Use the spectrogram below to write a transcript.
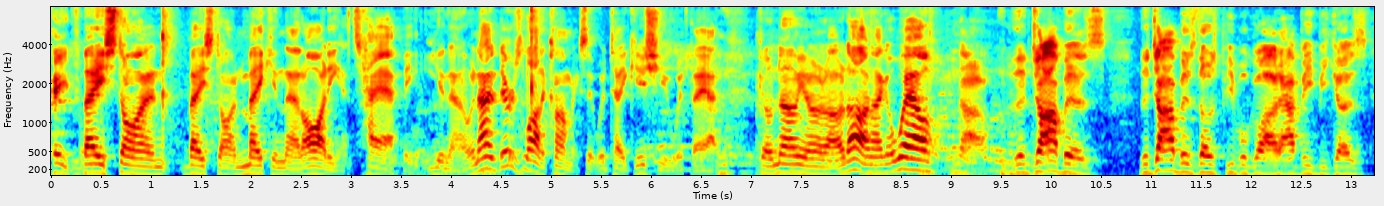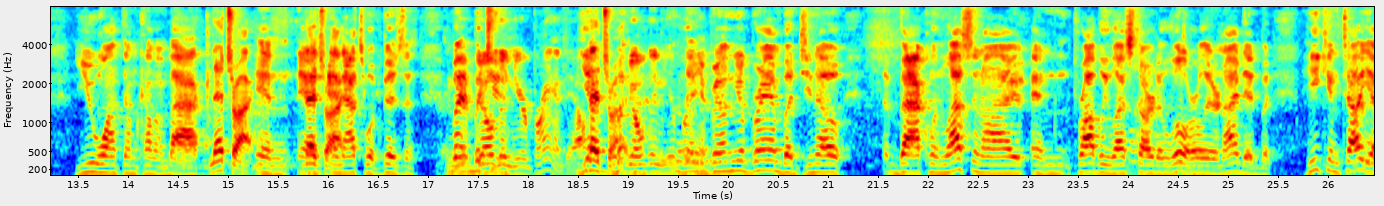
paid for it. based on based on making that audience happy. You know, and I, there's a lot of comics that would take issue with that. Go no, you know, no, no. And I go, well, No, the job is the job is those people go out happy because you want them coming back. that's right. and, and that's right. and that's what business. And But you're but building you, your brand, Al. yeah, That's right. but- Building your brand. You're building your brand, but you know, back when Les and I, and probably Les started a little earlier than I did, but he can tell you,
